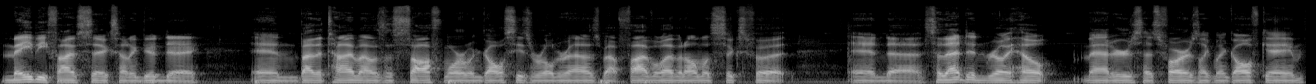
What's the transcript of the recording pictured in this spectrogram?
maybe five six on a good day. And by the time I was a sophomore, when golf season rolled around, I was about five eleven, almost six foot. And uh, so that didn't really help matters as far as like my golf game.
